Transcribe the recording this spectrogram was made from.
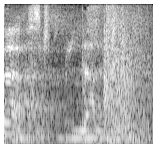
First blood.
